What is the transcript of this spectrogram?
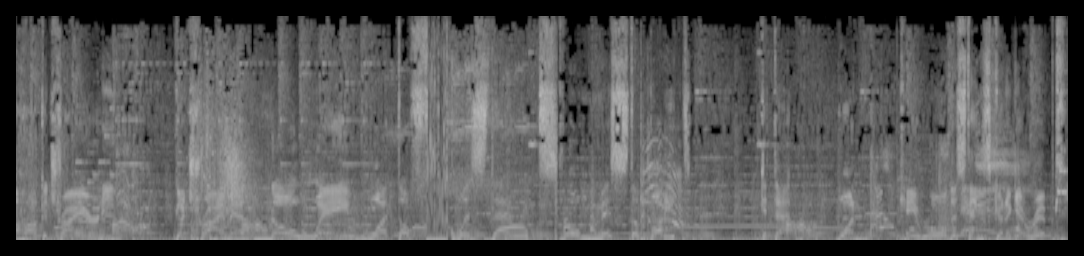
Oh, good try, Ernie. Good try, man. No way. What the f was that? Bro, missed the buddy. Get that. One. K. Rool. This thing's gonna get ripped.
